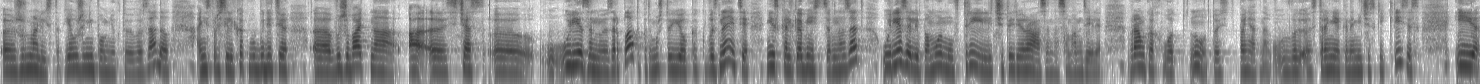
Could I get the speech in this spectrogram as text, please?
э, журналистов, я уже не помню, кто его задал. Они спросили, как вы будете э, выживать на а, э, сейчас э, урезанную зарплату, потому что ее, как вы знаете, несколько месяцев назад урезали, по-моему, в три или четыре раза на самом деле. В рамках вот, ну, то есть, понятно, в стране экономический кризис. И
